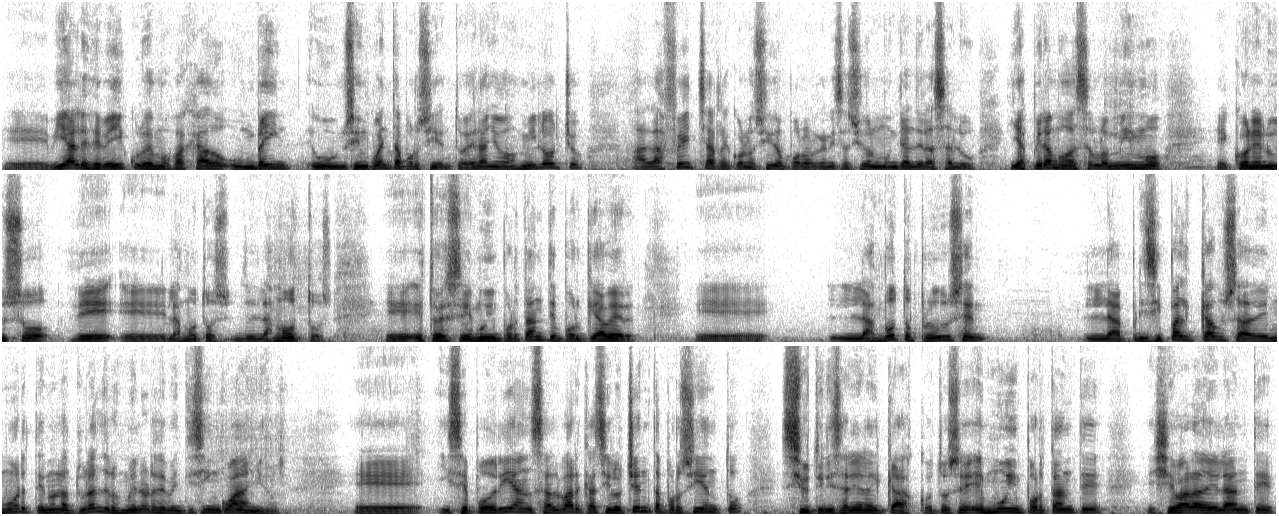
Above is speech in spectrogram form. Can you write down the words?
eh, viales de vehículos hemos bajado un, 50% desde el año 2008 a la fecha, reconocido por la Organización Mundial de la Salud. Y aspiramos a hacer lo mismo eh, con el uso de, eh, las motos. De las motos. esto es muy importante porque, a ver, las motos producen la principal causa de muerte no natural de los menores de 25 años. Eh, y se podrían salvar casi el 80% si utilizarían el casco. Entonces es muy importante eh, llevar adelante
